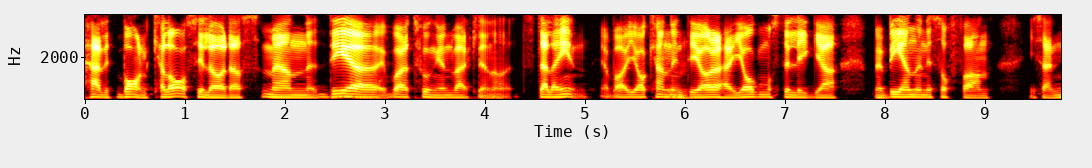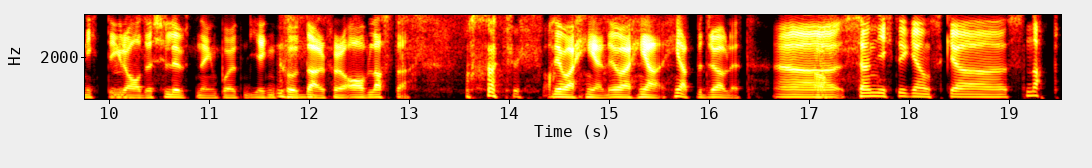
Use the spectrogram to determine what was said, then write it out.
härligt barnkalas i lördags, men det mm. var jag tvungen verkligen att ställa in. Jag bara, jag kan mm. inte göra det här. Jag måste ligga med benen i soffan i så 90 mm. graders lutning på ett gäng kuddar för att avlasta. det var, helt, det var helt, helt bedrövligt. Uh, ja. Sen gick det ganska snabbt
